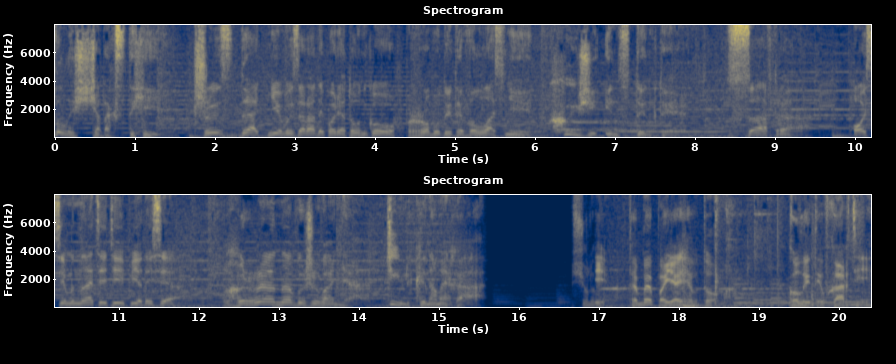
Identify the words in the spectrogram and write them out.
в лищатах стихій? Чи здатні ви заради порятунку пробудити власні хижі інстинкти? Завтра о 17.50. Гра на виживання тільки на мега. І тебе паяє вдома. Коли ти в Хартії,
